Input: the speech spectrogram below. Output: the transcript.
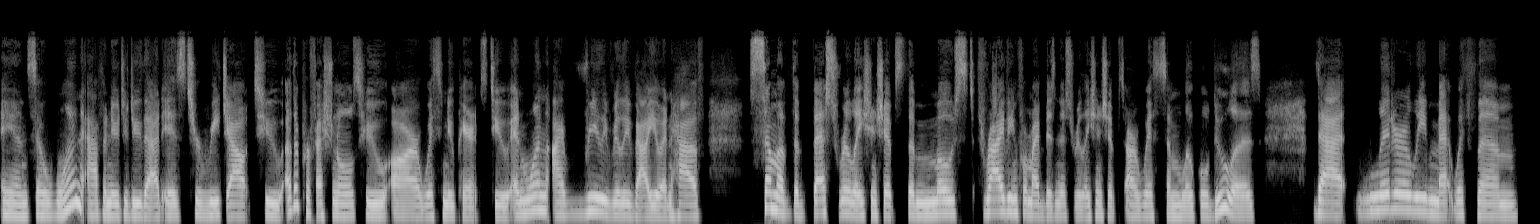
and so one avenue to do that is to reach out to other professionals who are with new parents too and one i really really value and have some of the best relationships, the most thriving for my business relationships are with some local doulas that literally met with them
